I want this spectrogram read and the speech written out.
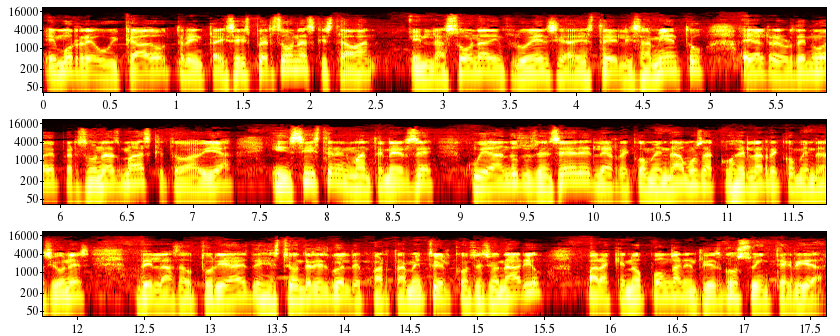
hemos reubicado 36 personas que estaban en la zona de influencia de este deslizamiento. Hay alrededor de nueve personas más que todavía insisten en mantenerse cuidando sus enseres. Les recomendamos acoger las recomendaciones de las autoridades de gestión de riesgo del departamento y del concesionario para que no pongan en riesgo su integridad.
